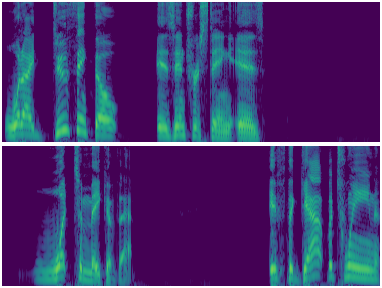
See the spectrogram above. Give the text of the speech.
What I do think, though, is interesting is what to make of that. If the gap between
